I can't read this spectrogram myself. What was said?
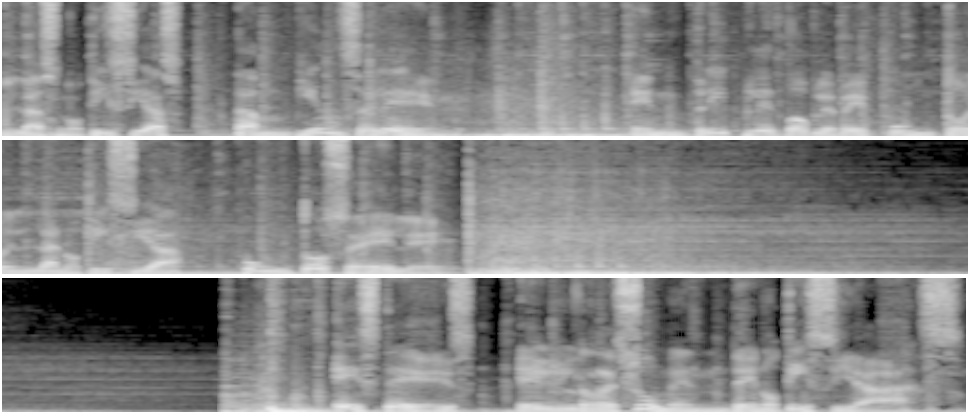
Las noticias también se leen en www.enlanoticia.cl. Este es el resumen de noticias.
